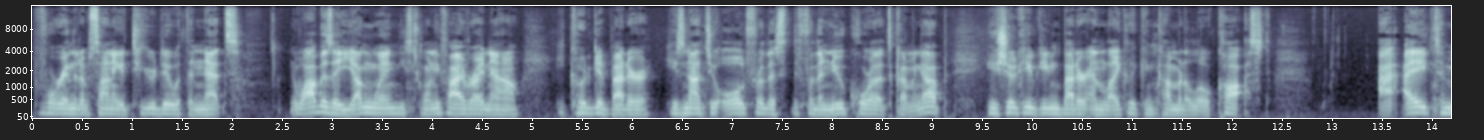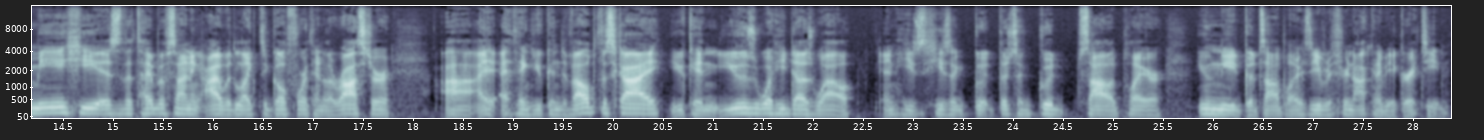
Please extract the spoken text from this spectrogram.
before he ended up signing a two-year deal with the Nets, Nwaba is a young wing. He's 25 right now. He could get better. He's not too old for this for the new core that's coming up. He should keep getting better and likely can come at a low cost. I, I to me, he is the type of signing I would like to go forth into the roster. Uh, I, I think you can develop this guy. You can use what he does well, and he's he's a good. There's a good solid player. You need good solid players, even if you're not going to be a great team.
